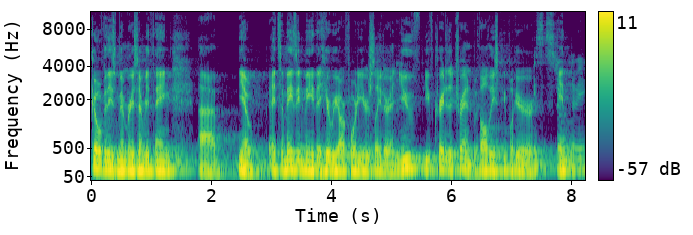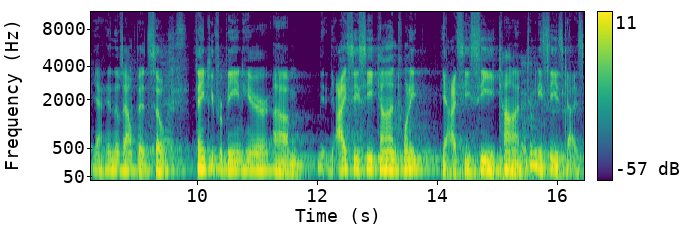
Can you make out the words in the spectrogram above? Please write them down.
go over these memories, and everything. Uh, you know, it's amazing to me that here we are 40 years later, and you've you've created a trend with all these people here It's in yeah in those outfits. So, yes. thank you for being here. Um, ICC Con 20 yeah ICC Con too many C's guys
